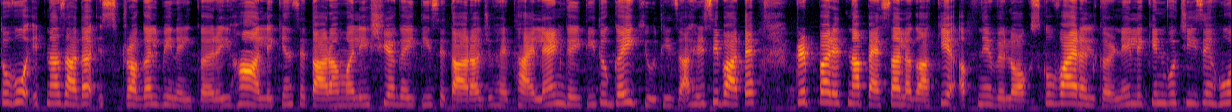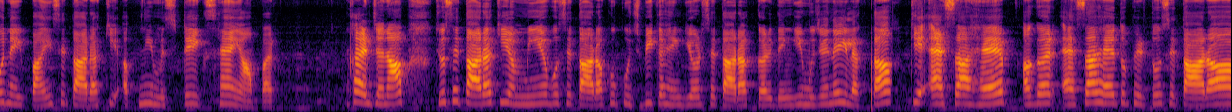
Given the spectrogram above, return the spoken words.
तो वो इतना ज़्यादा स्ट्रगल भी नहीं कर रही। हाँ लेकिन सितारा मलेशिया गई थी, सितारा जो है थाईलैंड गई थी तो गई क्यों थी? ज़ाहिर सी बात है ट्रिप पर इतना पैसा लगा के अपने व्लॉग्स को वायरल करने, लेकिन वो चीज़ें हो नहीं पाई। सितारा की अपनी मिस्टेक्स हैं यहाँ पर। खैर जनाब, जो सितारा की अम्मी है, वो सितारा को कुछ भी कहेंगी और सितारा कर देंगी। मुझे नहीं लगता कि ऐसा है। अगर ऐसा है तो फिर तो सितारा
